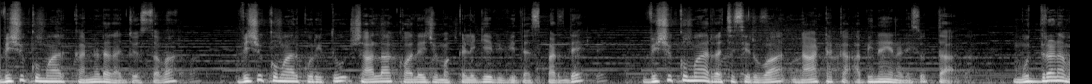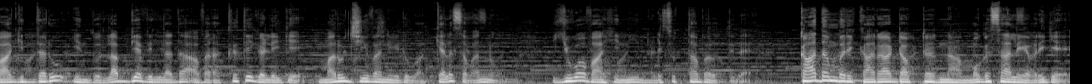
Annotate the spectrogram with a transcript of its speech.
ವಿಶುಕುಮಾರ್ ಕನ್ನಡ ರಾಜ್ಯೋತ್ಸವ, ವಿಶುಕುಮಾರ್ ಕುರಿತು ಶಾಲಾ ಕಾಲೇಜು ಮಕ್ಕಳಿಗೆ ವಿವಿಧ ಸ್ಪರ್ಧೆ, ವಿಶುಕುಮಾರ್ ರಚಿಸಿರುವ ನಾಟಕ ಅಭಿನಯ ನಡೆಸುತ್ತಾ ಮುದ್ರಣವಾಗಿದ್ದರೂ ಇಂದು ಲಭ್ಯವಿಲ್ಲದ ಅವರ ಕೃತಿಗಳಿಗೆ ಮರುಜೀವ ನೀಡುವ ಕೆಲಸವನ್ನು ಯುವವಾಹಿನಿ ನಡೆಸುತ್ತಾ ಬರುತ್ತಿದೆ. ಕಾದಂಬರಿಕಾರ ಡಾಕ್ಟರ್ನ ಮೊಗಸಾಲೆಯವರಿಗೆ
